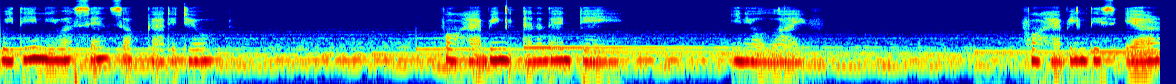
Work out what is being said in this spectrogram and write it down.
Within your sense of gratitude for having another day in your life, for having this air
